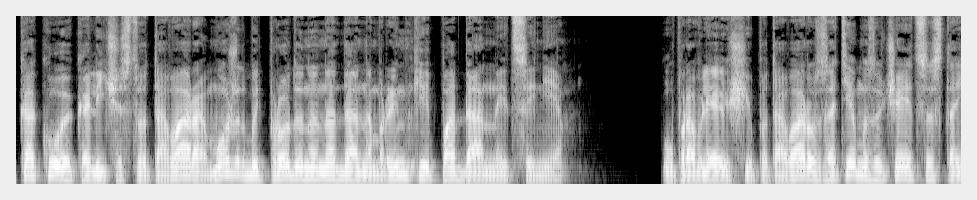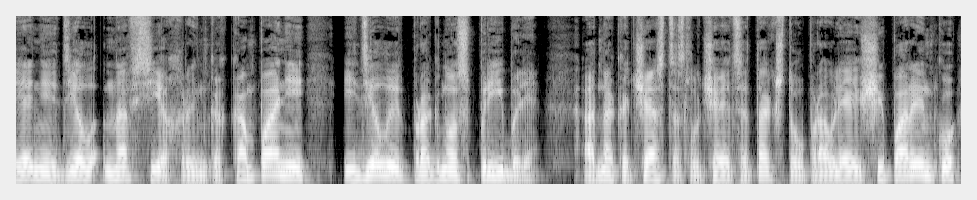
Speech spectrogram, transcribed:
какое количество товара может быть продано на данном рынке по данной цене. Управляющий по товару затем изучает состояние дел на всех рынках компании и делает прогноз прибыли. Однако часто случается так, что управляющий по рынку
